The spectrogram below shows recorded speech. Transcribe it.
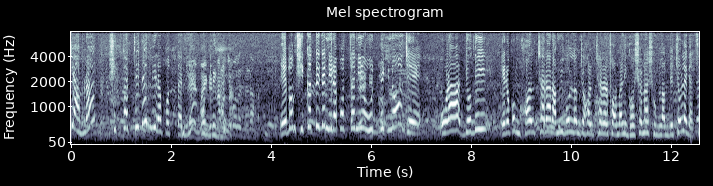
যে আমরা শিক্ষার্থীদের নিরাপত্তা নিয়ে উদ্বিগ্ন। এবং শিক্ষার্থীদের নিরাপত্তা নিয়ে উদ্বিগ্ন যে ওরা যদি এরকম হল ছাড়ার আমি বললাম যে হল ছাড়ার ফর্মালি ঘোষণা শুনলাম যে চলে গেছে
